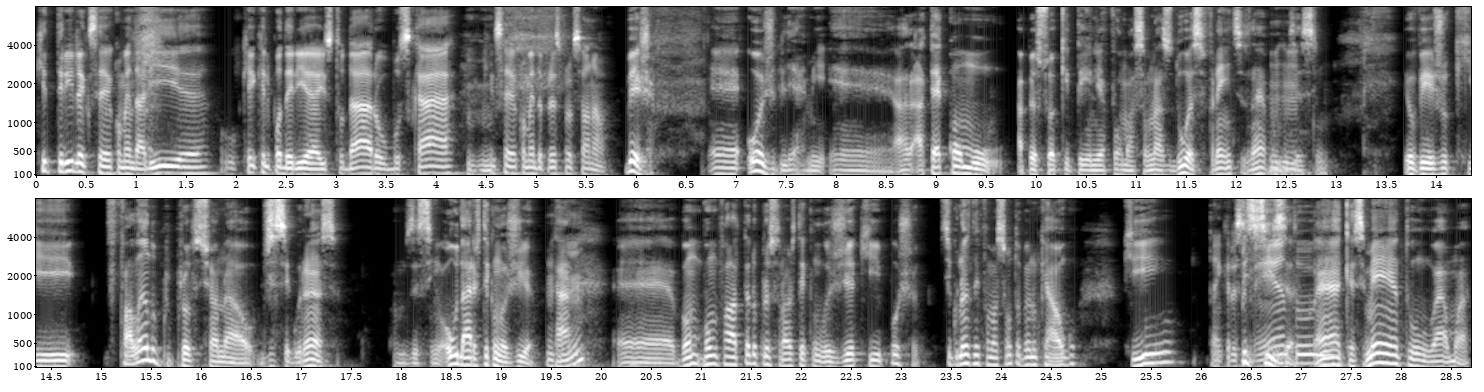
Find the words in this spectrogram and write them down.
Que trilha que você recomendaria? O que, que ele poderia estudar ou buscar? O uhum. que, que você recomenda para esse profissional? Veja, é, hoje, Guilherme, é, a- até como a pessoa que tem ali a formação nas duas frentes, né, vamos Uhum. dizer assim, eu vejo que falando para o profissional de segurança, vamos dizer assim, ou da área de tecnologia, tá? Uhum. É, vamos, vamos falar até do profissional de tecnologia que, poxa, segurança da informação, eu tô vendo que é algo que Tá em precisa, crescimento. né? Crescimento, é uma,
